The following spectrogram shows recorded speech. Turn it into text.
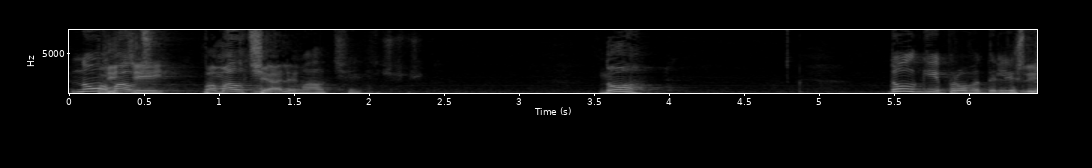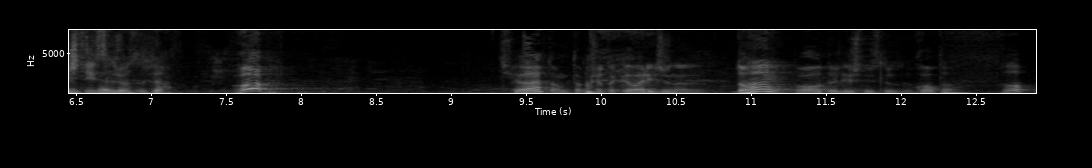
Ну, Помолч- Детей. Помолчали. молчали. Но Долгие проводы, лишние, лишние слезы, да. Хоп! Чё? Там, там что-то говорить же надо. Долгие поводы, лишние слезы. Хоп. Оп.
